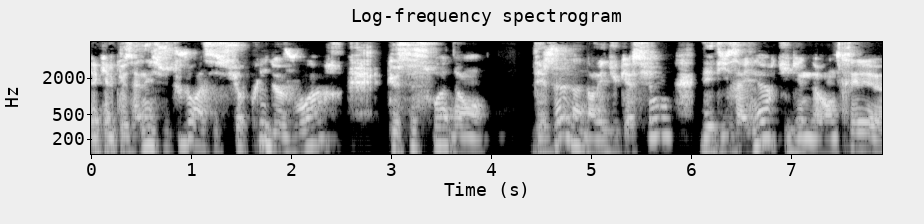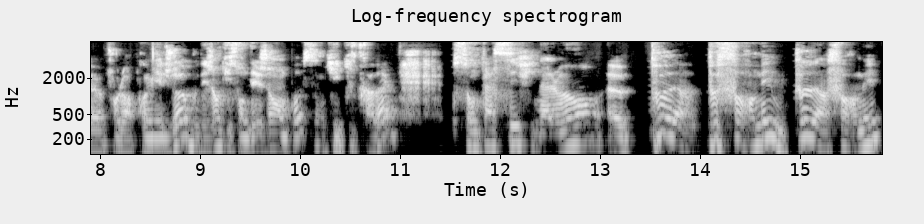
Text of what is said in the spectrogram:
y a quelques années. Je suis toujours assez surpris de voir que ce soit dans des jeunes hein, dans l'éducation, des designers qui viennent de rentrer euh, pour leur premier job ou des gens qui sont déjà en poste, hein, qui, qui travaillent, sont assez finalement euh, peu, peu formés ou peu informés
